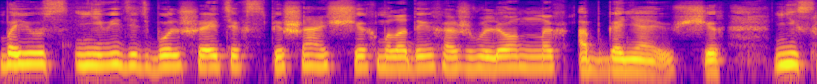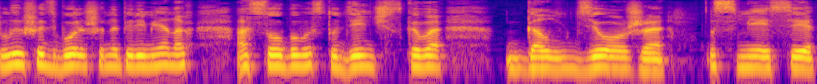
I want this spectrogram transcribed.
Боюсь не видеть больше этих спешащих, молодых, оживленных, обгоняющих, не слышать больше на переменах особого студенческого галдежа, смеси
